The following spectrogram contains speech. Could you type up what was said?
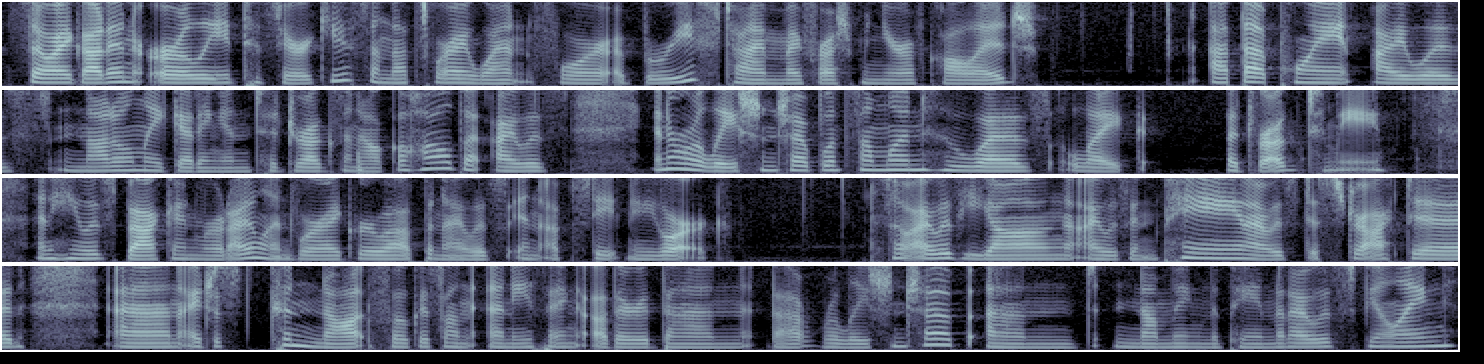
So I got in early to Syracuse, and that's where I went for a brief time my freshman year of college. At that point, I was not only getting into drugs and alcohol, but I was in a relationship with someone who was like a drug to me. And he was back in Rhode Island where I grew up, and I was in upstate New York. So I was young, I was in pain, I was distracted, and I just could not focus on anything other than that relationship and numbing the pain that I was feeling.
